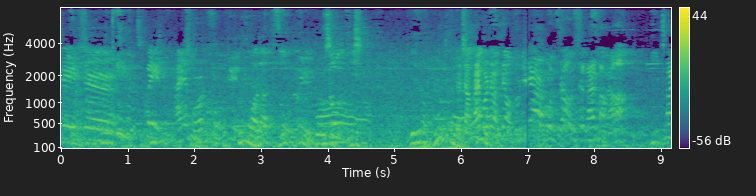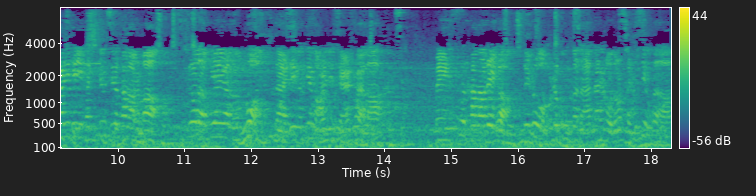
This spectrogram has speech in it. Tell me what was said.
这是被台模数据做的数据收集。就讲台模这样先有数据。第二步正式开始扫描了，大家可以很清晰的看到什么？车的边缘轮廓在这个电脑上已经显示出来了。每次看到这个，虽说我不是工科男，但是我都是很兴奋啊。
